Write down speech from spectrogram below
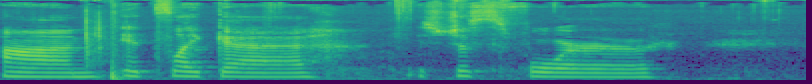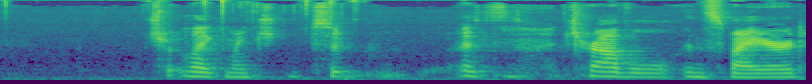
Um, it's like a, it's just for like my, it's travel inspired.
